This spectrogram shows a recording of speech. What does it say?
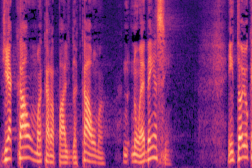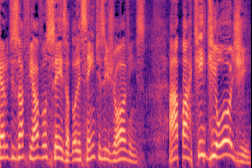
Diria: calma, cara pálida, calma. Não é bem assim. Então eu quero desafiar vocês, adolescentes e jovens, a partir de hoje,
